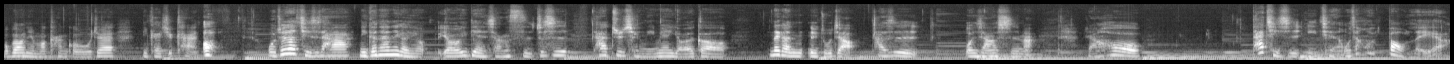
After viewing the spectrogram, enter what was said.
我不知道你有没有看过，我觉得你可以去看哦。我觉得其实他，你跟他那个有有一点相似，就是他剧情里面有一个那个女主角，她是闻香师嘛。然后她其实以前，我这样会爆雷啊？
